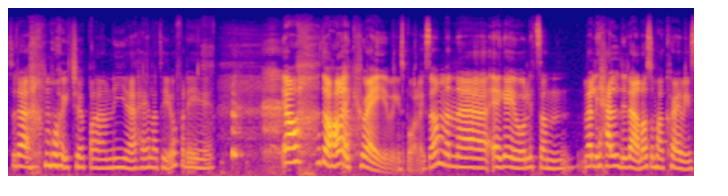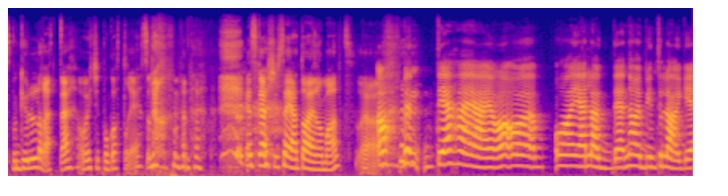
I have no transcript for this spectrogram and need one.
Så det må jeg kjøpe nye hele tida, fordi Ja, da har jeg cravings på, liksom. Men uh, jeg er jo litt sånn veldig heldig der, da, som har cravings på gulrøtter, og ikke på godteri. Så da Men uh, jeg skal ikke si at det er normalt. Ja. Oh, men det har jeg òg, og, og jeg lagde Nå har jeg begynt å lage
